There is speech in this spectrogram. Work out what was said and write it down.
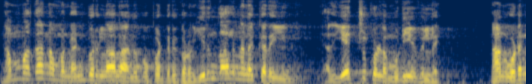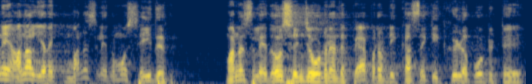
நம்ம தான் நம்ம நண்பர்களால் அனுப்பப்பட்டிருக்கிறோம். இருந்தாலும் எனக்கு அதை அதை ஏற்றுக்கொள்ள முடியவில்லை. நான் உடனே ஆனால் எனக்கு மனசுல என்னமோ செய்தது. மனசுல ஏதோ செஞ்ச உடனே அந்த பேப்பர் அப்படி கசக்கி கீழே போட்டுட்டு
